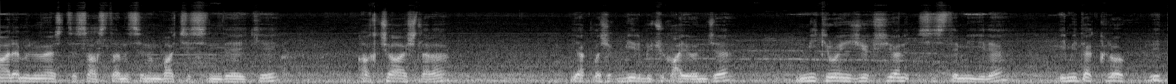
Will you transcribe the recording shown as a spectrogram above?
Alem Üniversitesi Hastanesi'nin bahçesindeki akça ağaçlara yaklaşık bir buçuk ay önce mikro enjeksiyon sistemi ile imidaklopirid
